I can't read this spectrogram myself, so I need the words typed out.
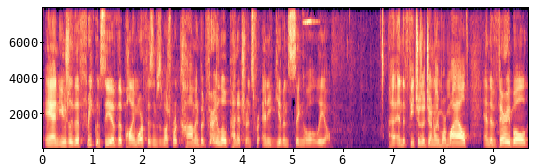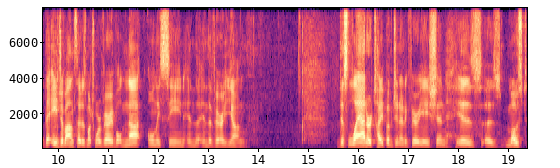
And usually the frequency of the polymorphisms is much more common, but very low penetrance for any given single allele. Uh, and the features are generally more mild, and the variable, the age of onset is much more variable, not only seen in the, in the very young. This latter type of genetic variation is, is most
